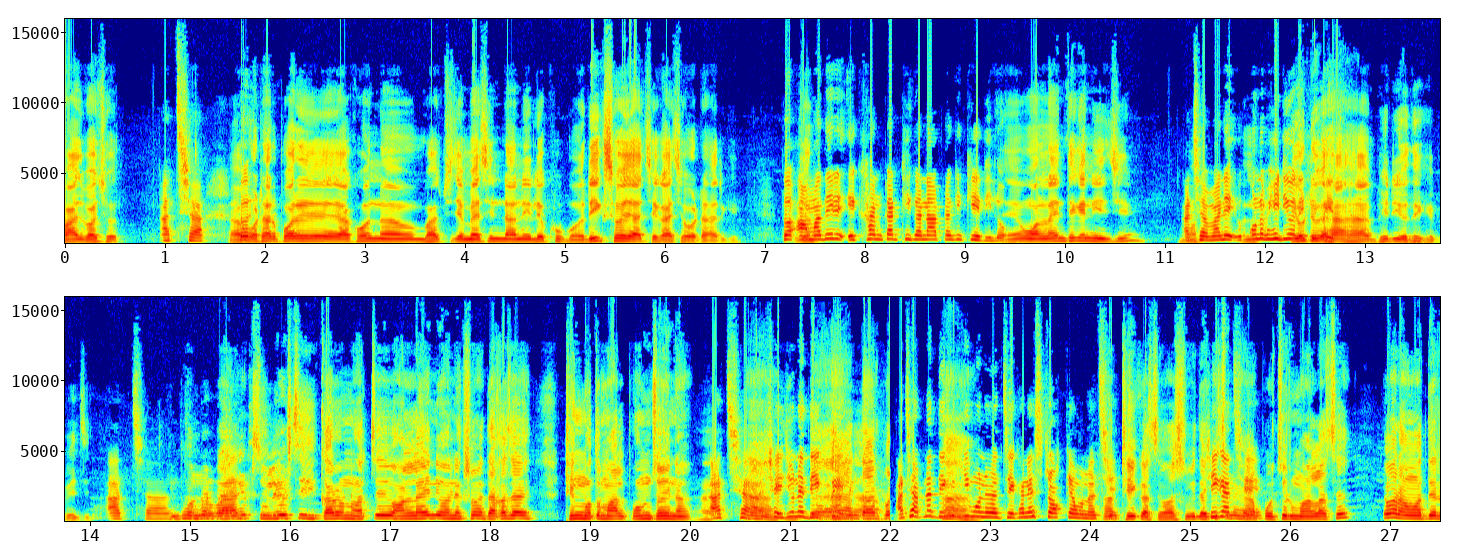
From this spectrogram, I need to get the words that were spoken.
পাঁচ বছর। আচ্ছা ওঠার পরে এখন ভাবছি যে মেশিন না নিলে খুব রিক্স হয়ে যাচ্ছে গাছে ওঠা আর কি। তো আমাদের এখানকার ঠিকানা আপনাকে কে দিল? অনলাইন থেকে নিয়েছি। আচ্ছা মানে কোনো ভিডিও দেখে হ্যাঁ হ্যাঁ ভিডিও দেখে পেয়েছি। আচ্ছা ধন্যবাদ। চলে এসছি কারণ হচ্ছে অনলাইনে অনেক সময় দেখা যায় ঠিক মতো মাল পৌঁছয় না। আচ্ছা হ্যাঁ। সেই জন্য দেখতে হ্যাঁ, এলেন। তারপর- আচ্ছা আপনার দেখে কি হ্যাঁ। মনে হচ্ছে? এখানে স্টক কেমন আছে? হ্যাঁ ঠিক আছে অসুবিধা ঠিক কিছু। হ্যাঁ, প্রচুর মাল আছে। এবার আমাদের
